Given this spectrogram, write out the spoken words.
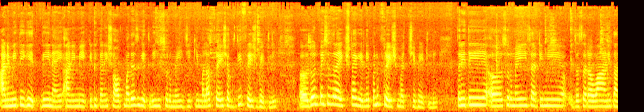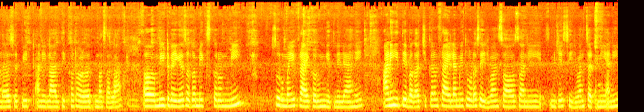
आणि मी ती घेतली नाही आणि मी एके ठिकाणी शॉपमध्येच घेतली ही सुरमई जी की मला फ्रेश अगदी फ्रेश भेटली. दोन पैसे जरा एक्स्ट्रा गेले पण फ्रेश मच्छी भेटली. तर इथे सुरमईसाठी मी जसं रवा आणि तांदळाचं पीठ आणि लाल तिखट हळद मसाला मीठ वगैरे सगळं मिक्स करून मी सुरमई फ्राय करून घेतलेले आहे. आणि इथे बघा चिकन फ्रायला मी थोडं शेजवान सॉस आणि म्हणजे शेजवान चटणी आणि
